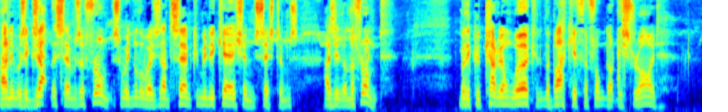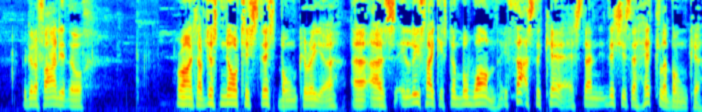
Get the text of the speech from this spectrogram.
And it was exactly the same as the front. So, in other words, it had the same communication systems as it on the front. But they could carry on working at the back if the front got destroyed. We've got to find it though. Right, I've just noticed this bunker here, uh, as it looks like it's number one. If that's the case, then this is the Hitler bunker.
